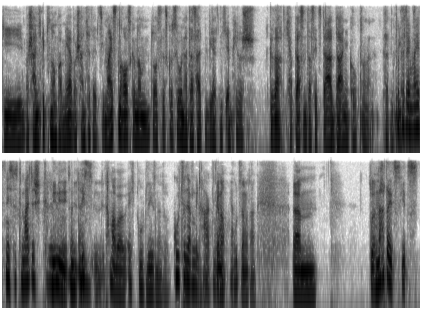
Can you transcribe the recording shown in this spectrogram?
die, wahrscheinlich gibt es noch ein paar mehr, wahrscheinlich hat er jetzt die meisten rausgenommen, so aus der Diskussion, hat das halt wie halt nicht empirisch gesagt, ich habe das und das jetzt da da angeguckt, sondern es hat ein sagen, war jetzt nicht systematisch Nee, nee, nee liest, kann man aber echt gut lesen. Also gut zusammengetragen. Genau, ja. gut zusammengetragen. Ähm, so, dann hat er jetzt, jetzt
